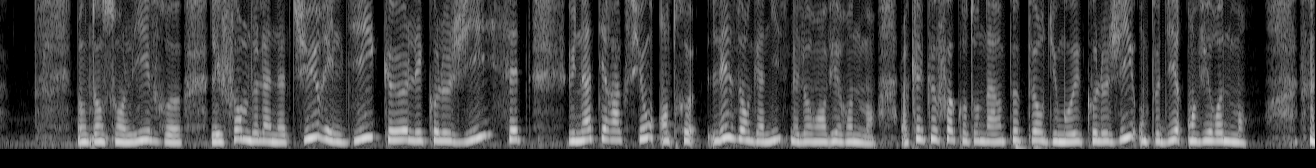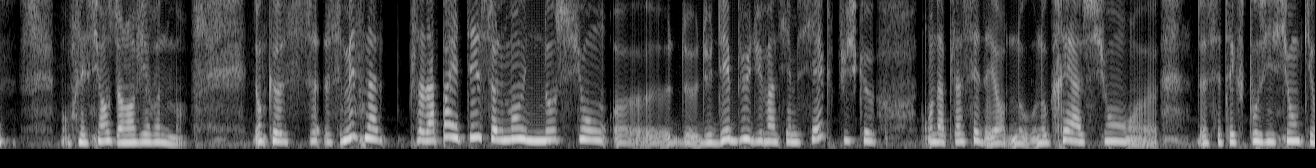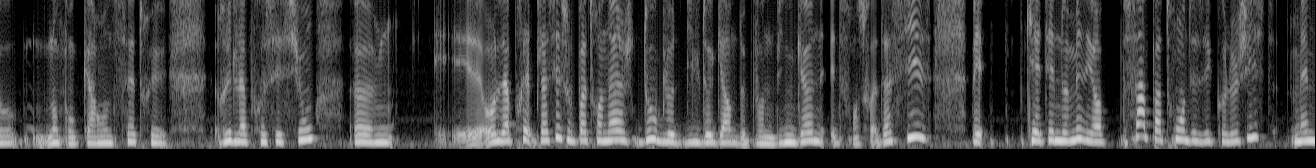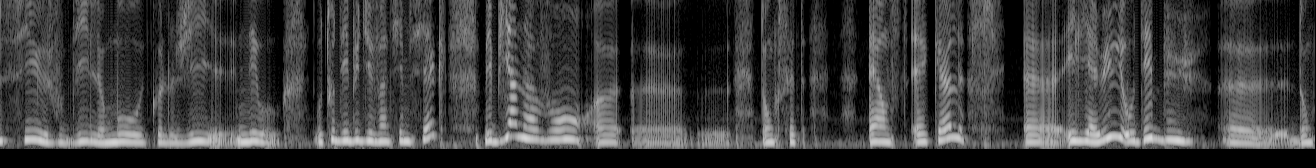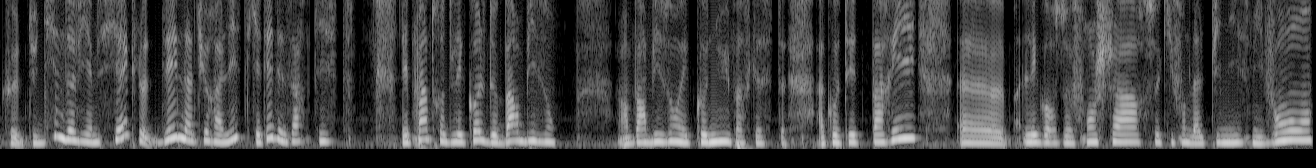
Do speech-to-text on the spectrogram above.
Donc dans son livre euh, Les formes de la nature, il dit que l'écologie, c'est une interaction entre les organismes et leur environnement. Alors quelquefois, quand on a un peu peur du mot écologie, on peut dire environnement. bon, les sciences de l'environnement. Donc, euh, mais ça n'a pas été seulement une notion euh, du début du XXe siècle, puisque on a placé d'ailleurs nos, créations de cette exposition qui est au, donc au 47 rue, rue de la Procession on l'a placé sous le patronage double d'Hildegarde de von Bingen et de François d'Assise, mais qui a été nommé d'ailleurs saint patron des écologistes, même si, je vous dis, le mot écologie né au, tout début du XXe siècle, mais bien avant euh, euh, donc cet Ernst Haeckel, euh, il y a eu au début donc du 19e siècle des naturalistes qui étaient des artistes, les peintres de l'école de Barbizon. Barbizon est connu parce que c'est à côté de Paris. Euh, les gorges de Franchard, ceux qui font de l'alpinisme y vont.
